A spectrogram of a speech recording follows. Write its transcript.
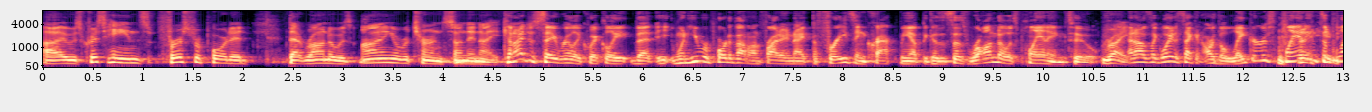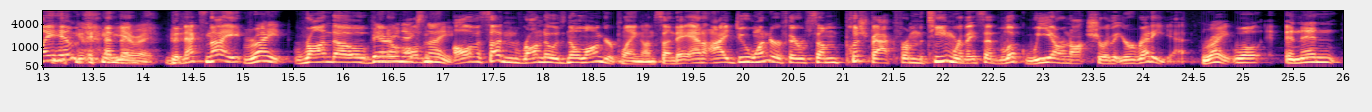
Uh, it was Chris Haynes first reported that Rondo was eyeing a return Sunday night. Can I just say really quickly that he, when he reported that on Friday night, the phrasing cracked me up because it says Rondo is planning to. Right. And I was like, wait a second, are the Lakers planning to play him? And Yeah, then right. the next night, Right. Rondo, Very you know, next all night. all of a sudden, Rondo is no longer playing on Sunday. And I do wonder if there was some pushback from the team where they said, look, we are not sure that you're ready yet. Right. Well, and then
